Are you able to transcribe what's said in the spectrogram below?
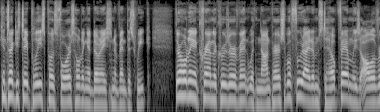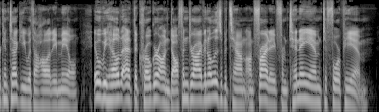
Kentucky State Police Post 4 is holding a donation event this week. They're holding a Cram the Cruiser event with non perishable food items to help families all over Kentucky with a holiday meal. It will be held at the Kroger on Dolphin Drive in Elizabethtown on Friday from 10 a.m. to 4 p.m.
